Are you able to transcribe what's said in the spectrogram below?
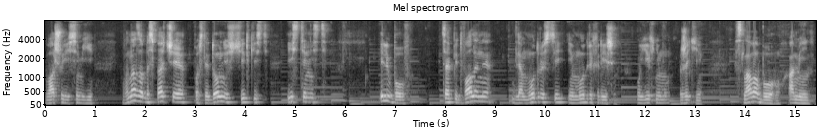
вашої сім'ї. Вона забезпечує послідовність, чіткість, істинність і любов. Це підвалини для мудрості і мудрих рішень у їхньому житті. Слава Богу! Амінь.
